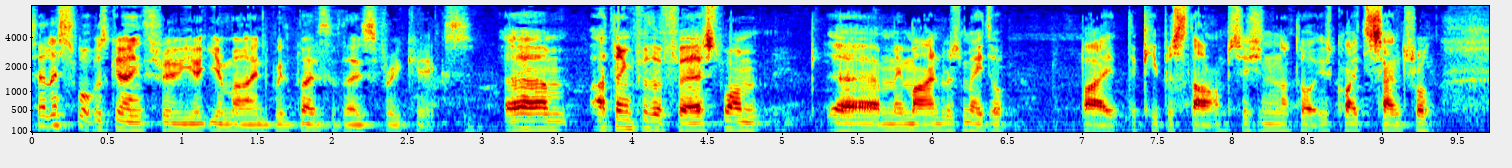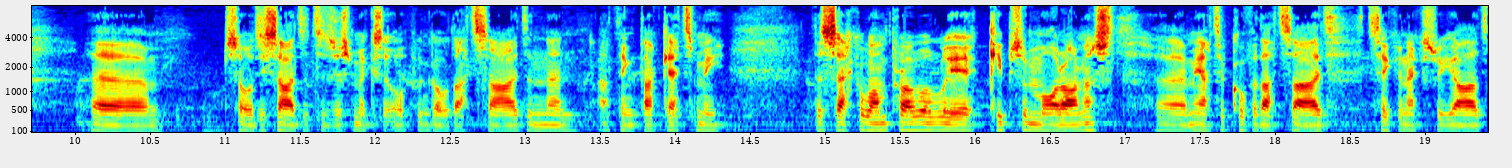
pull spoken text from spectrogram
Tell us what was going through your, your mind with both of those free kicks. Um, I think for the first one, uh, my mind was made up by the keeper's starting position. I thought he was quite central. Um, so I decided to just mix it up and go that side, and then I think that gets me. The second one probably keeps him more honest. Um, he had to cover that side, take an extra yard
